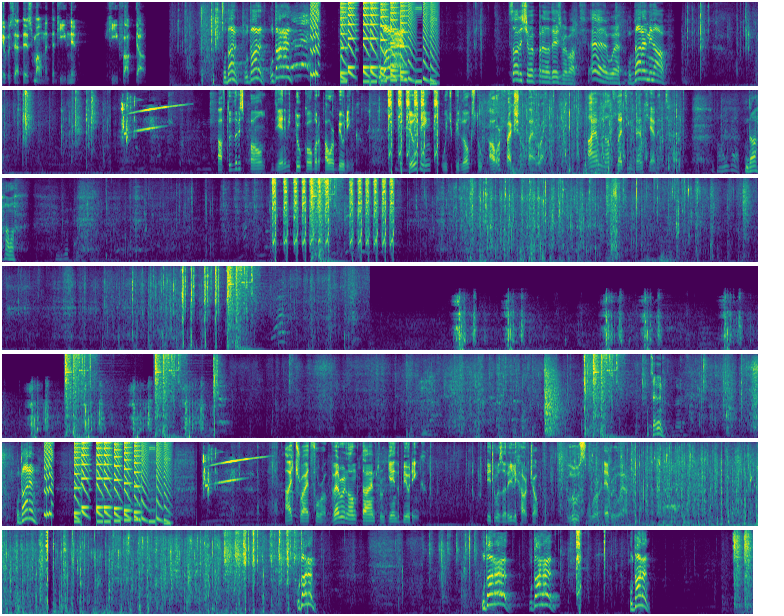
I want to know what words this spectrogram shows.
It was at this moment that he knew. He fucked up. Ударен! Ударен! Ударен! Ударен! Сега ли ще ме предадеш, бе, бат? Е, бе, ударен минава! After the respawn, the enemy took over our building. The building which belongs to our faction by right. I am not letting them have it. Da, wir. Оцелен! Ударен! I tried for a very long time to regain the building. It was a really hard job. Glues were everywhere. Ударен! Ударен! Ударен! Ударен!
